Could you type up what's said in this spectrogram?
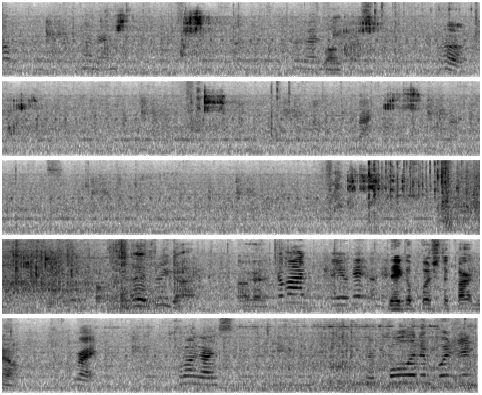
Oh, my bad. My bad. Long press. Oh. Back. Hey, three guy. Okay. Come on. Are you okay? Okay. They could push the cart now. Right. Come on, guys. They're pulling and pushing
